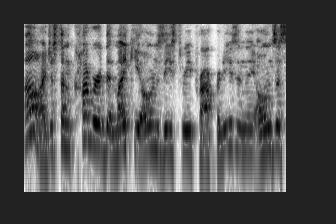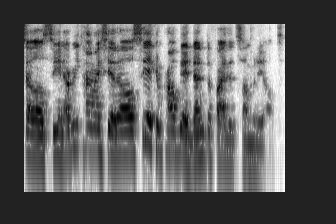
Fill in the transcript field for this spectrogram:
oh, I just uncovered that Mikey owns these three properties and he owns this LLC. And every time I see an LLC, I can probably identify that somebody else.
